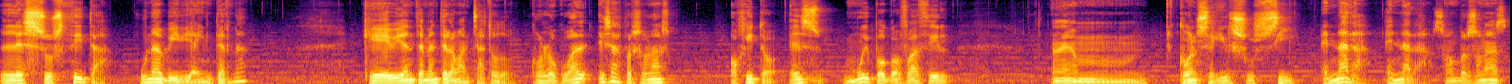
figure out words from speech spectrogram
les suscita una envidia interna que evidentemente lo mancha todo. Con lo cual, esas personas, ojito, es muy poco fácil em, conseguir su sí. En nada, en nada. Son personas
